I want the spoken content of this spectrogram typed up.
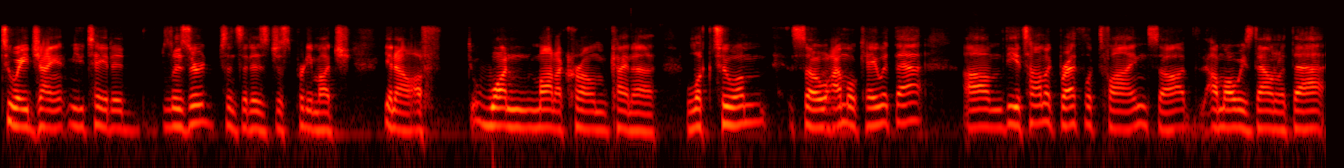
to a giant mutated lizard, since it is just pretty much you know a f- one monochrome kind of look to him. So I'm okay with that. Um, the atomic breath looked fine, so I'm always down with that.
